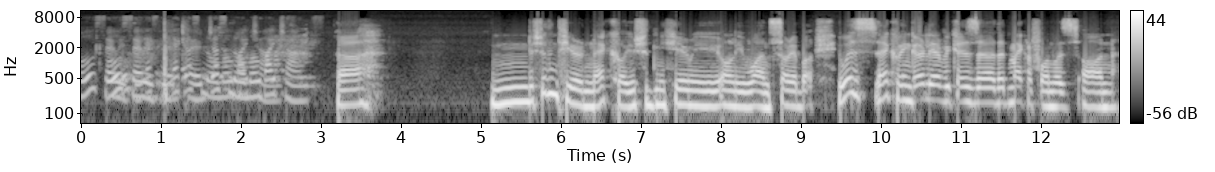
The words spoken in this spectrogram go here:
Also, also is the echo just normal by chance? Uh, you shouldn't hear an echo. You should me- hear me only once. Sorry about. It was echoing earlier because uh, that microphone was on.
